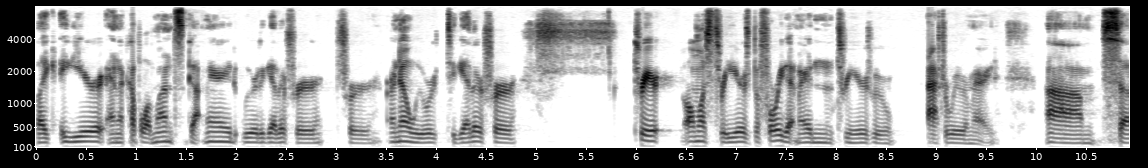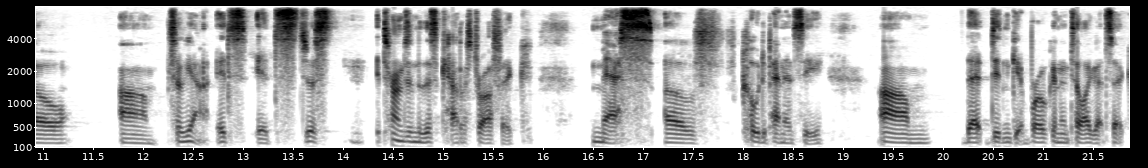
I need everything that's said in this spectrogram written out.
like a year and a couple of months, got married. We were together for, for, or no, we were together for three, almost three years before we got married. And then three years we were after we were married. Um, so, um, so yeah, it's it's just it turns into this catastrophic mess of codependency um, that didn't get broken until I got sick.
